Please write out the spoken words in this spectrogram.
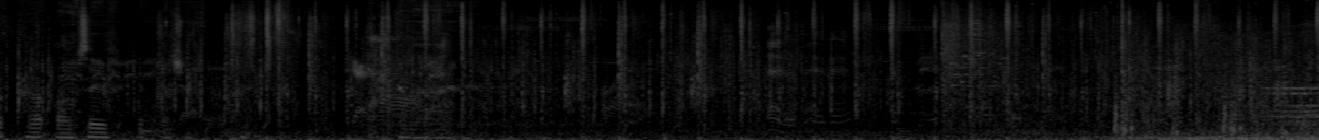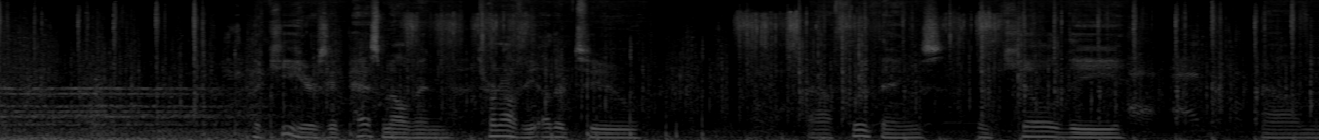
Oh, oh, I'll save. Yep, gotcha. The key here is get past Melvin, turn off the other two uh, food things, and kill the um,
